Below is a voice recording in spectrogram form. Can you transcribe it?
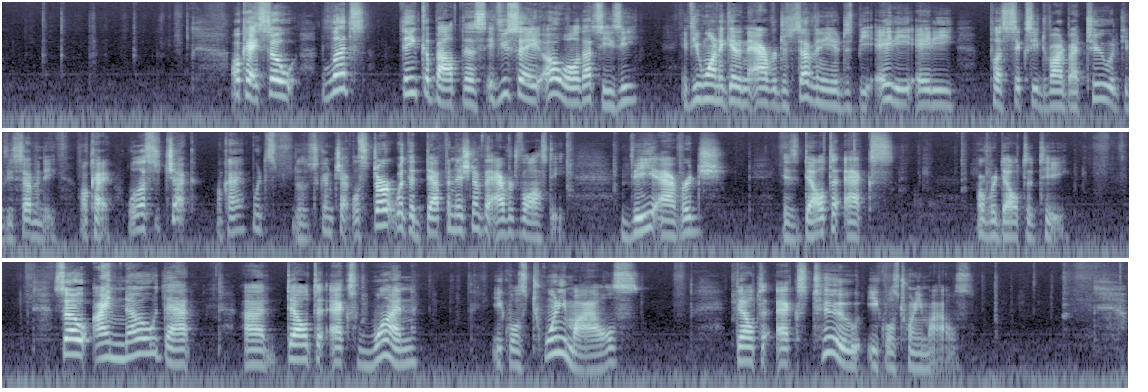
Okay, so let's think about this. If you say, oh, well, that's easy. If you want to get an average of 70, it would just be 80. 80 plus 60 divided by 2 would give you 70. Okay, well, let's just check. Okay, we're just, just going to check. Let's start with the definition of the average velocity. V average is delta x over delta t. So I know that uh, delta x1 equals 20 miles, delta x2 equals 20 miles.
